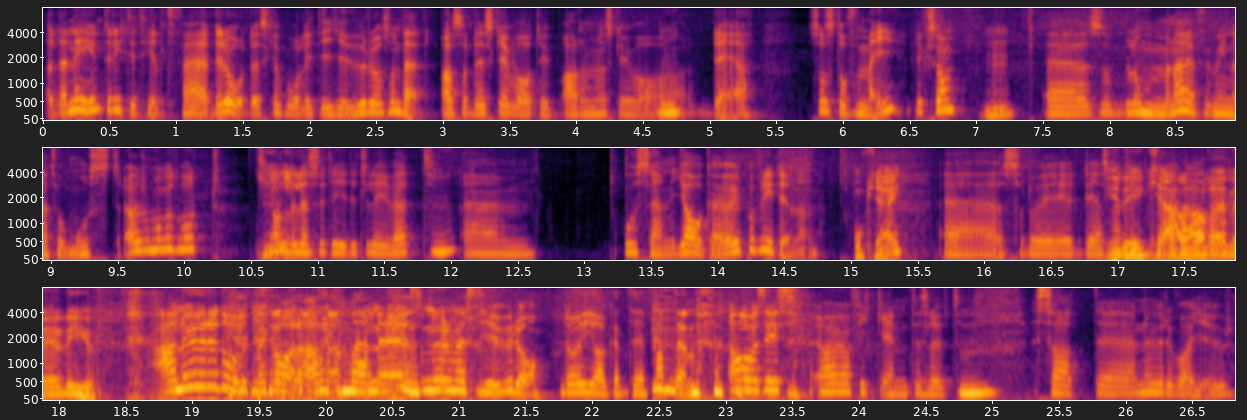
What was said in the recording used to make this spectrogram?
ja, den är ju inte riktigt helt färdig då. Det ska på lite djur och sånt där. Alltså det ska ju vara typ, armen ska ju vara Mm. det som står för mig liksom. Mm. Eh, Så blommorna är för mina två mostrar som har gått bort. Alldeles för tidigt i livet. Mm. Ehm, Och sen jagar jag ju på fritiden. Okej. Eh, Så då är det som Är det karlar eller är det djur? Ja nu är det dåligt med karlar, men eh, så nu är det mest djur då. Du har jagat fatten. Ja precis, ja, jag fick en till slut. Mm. Så att eh, nu är det bara djur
